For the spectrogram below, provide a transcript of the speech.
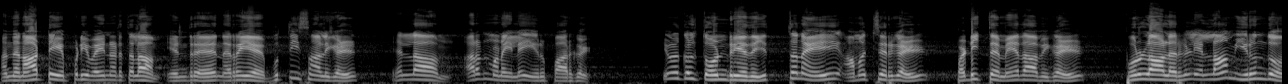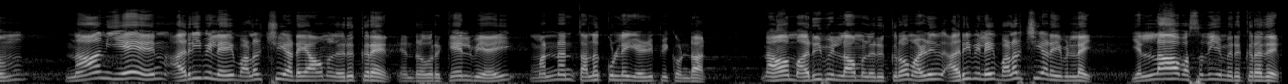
அந்த நாட்டை எப்படி வழிநடத்தலாம் என்று நிறைய புத்திசாலிகள் எல்லாம் அரண்மனையிலே இருப்பார்கள். இவர்கள் தோன்றியது இத்தனை அமைச்சர்கள் படித்த மேதாவிகள் பொருளாளர்கள் எல்லாம் இருந்தும் நான் ஏன் அறிவிலே வளர்ச்சி அடையாமல் இருக்கிறேன் என்ற ஒரு கேள்வியை மன்னன் தனக்குள்ளே எழுப்பிக் கொண்டான். நாம் அறிவு இல்லாமல் இருக்கிறோம். அழி அறிவிலே வளர்ச்சி அடையவில்லை. எல்லா வசதியும் இருக்கிறது.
